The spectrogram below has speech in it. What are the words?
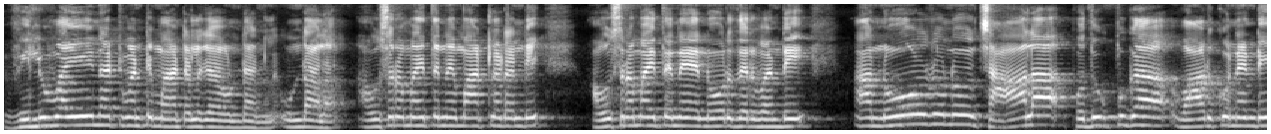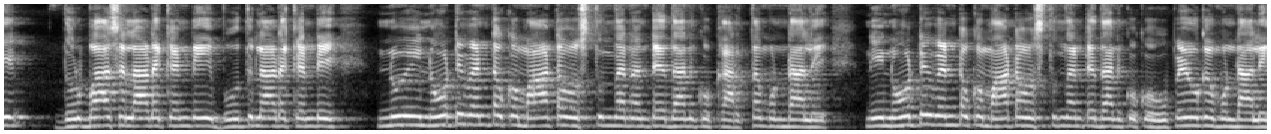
విలువైనటువంటి మాటలుగా ఉండాలి ఉండాల. అవసరమైతేనే మాట్లాడండి అవసరమైతేనే నోరు తెరవండి. ఆ నోరును చాలా పొదుపుగా వాడుకోనండి దుర్భాషలాడకండి బూతులాడకండి. నువ్వు నోటి వెంట ఒక మాట వస్తుందని అంటే దానికి ఒక అర్థం ఉండాలి. నీ నోటి వెంట ఒక మాట వస్తుందంటే దానికి ఒక ఉపయోగం ఉండాలి.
